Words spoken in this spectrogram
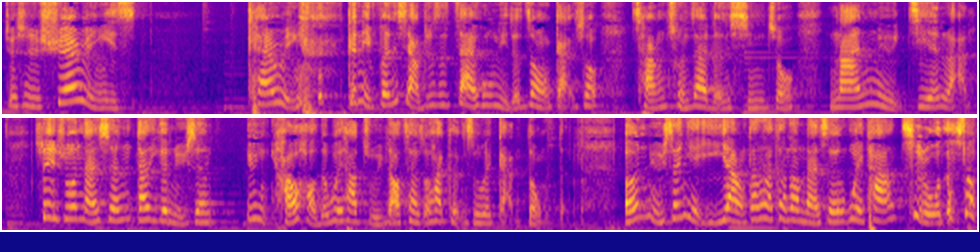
就是 sharing is。Caring 跟你分享，就是在乎你的这种感受，常存在人心中，男女皆然。所以说，男生当一个女生，因为好好的为他煮一道菜的时候，他可能是会感动的；而女生也一样，当她看到男生为她赤裸的上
